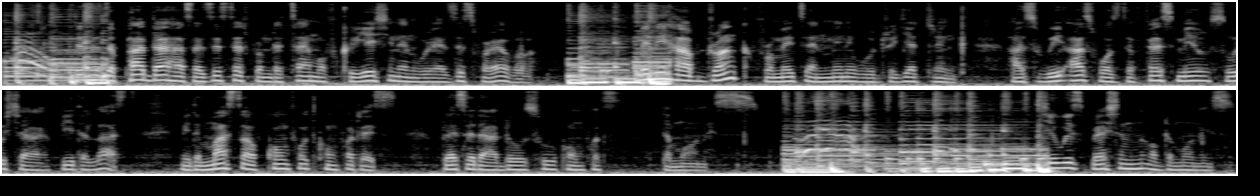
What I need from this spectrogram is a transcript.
This is the part that has existed from the time of creation and will exist forever. Many have drunk from it, and many would yet drink. As, we, as was the first meal, so shall be the last. May the Master of Comfort comfort us. Blessed are those who comfort the mourners. Jewish version of the mourners.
